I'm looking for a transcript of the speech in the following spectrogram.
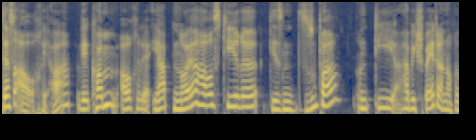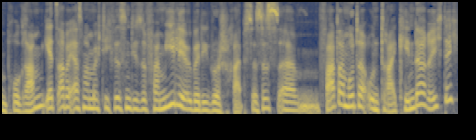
Das auch, ja. Wir kommen auch, ihr habt neue Haustiere, die sind super und die habe ich später noch im Programm. Jetzt aber erstmal möchte ich wissen, diese Familie, über die du schreibst, das ist ähm, Vater, Mutter und drei Kinder, richtig?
